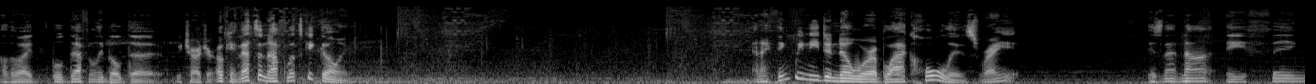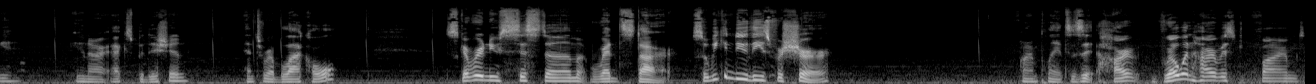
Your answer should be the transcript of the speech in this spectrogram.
Although I will definitely build the recharger. Okay, that's enough. Let's get going. And I think we need to know where a black hole is, right? Is that not a thing in our expedition? Enter a black hole? Discover a new system, red star. So we can do these for sure. Farm plants. Is it har grow and harvest farmed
